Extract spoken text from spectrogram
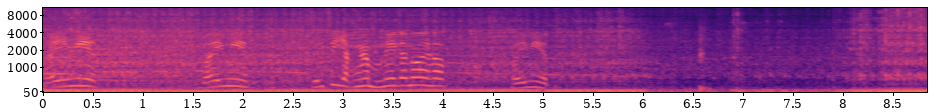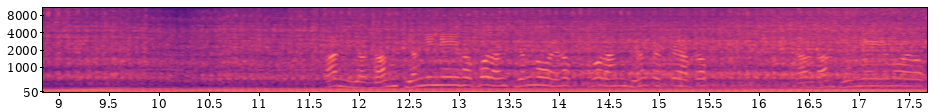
ใบมีดใบมีดเป็นที่อยากง่ำนี่กันน้อยครับใบมีดานอยากดังเสียงยิ่ๆครับว่าดังเสียงน้อยครับว่าดังเสียงแปลกๆครับอยากดังเสียงยิ่งๆน้อยครับ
